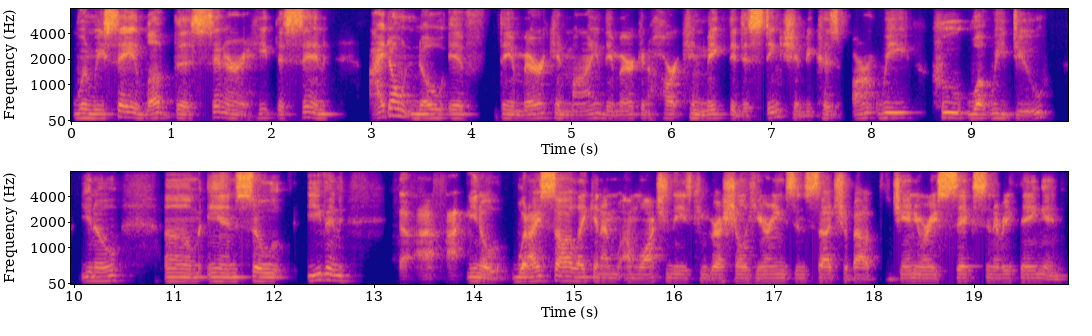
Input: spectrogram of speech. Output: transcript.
when we say love the sinner, hate the sin, I don't know if the American mind, the American heart can make the distinction because aren't we who what we do, you know? Um, and so even I, I, you know what I saw, like, and I'm I'm watching these congressional hearings and such about January 6th and everything, and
